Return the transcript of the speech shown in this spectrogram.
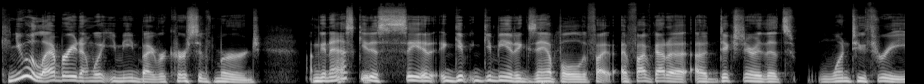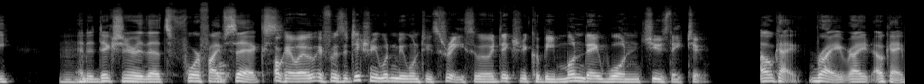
Can you elaborate on what you mean by recursive merge? I'm going to ask you to say it. Give give me an example. If I if I've got a, a dictionary that's one two three, mm-hmm. and a dictionary that's four five six. Okay, well, if it was a dictionary, it wouldn't be one, two, three. So a dictionary could be Monday one, Tuesday two. Okay. Right. Right. Okay.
